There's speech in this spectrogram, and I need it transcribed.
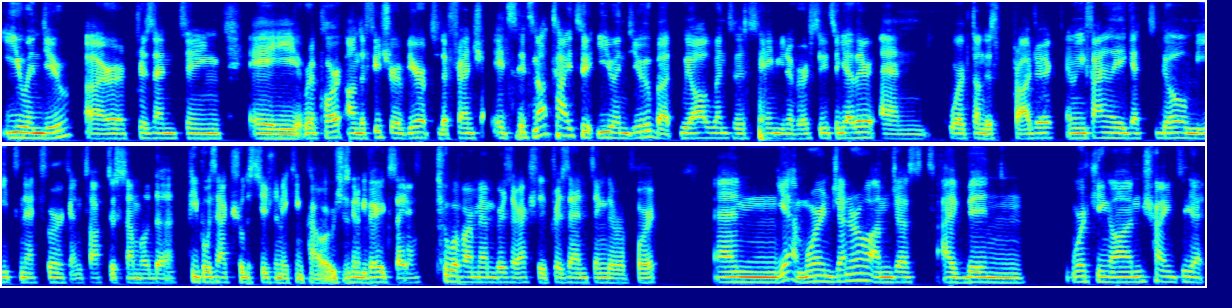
EU and you are presenting a report on the future of Europe to the French. It's it's not tied to EU and you, but we all went to the same university together and worked on this project. And we finally get to go meet, network, and talk to some of the people with actual decision making power, which is going to be very exciting. Two of our members are actually presenting the report. And yeah, more in general, I'm just I've been working on trying to get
